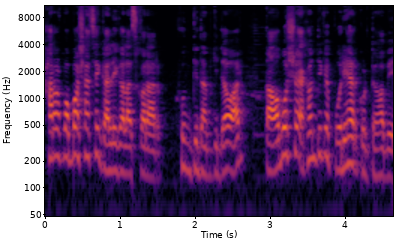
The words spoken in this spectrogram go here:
খারাপ অভ্যাস আছে গালিগালাজ করার। হুমকি দামকি দেওয়ার, তা অবশ্যই এখন থেকে পরিহার করতে হবে।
